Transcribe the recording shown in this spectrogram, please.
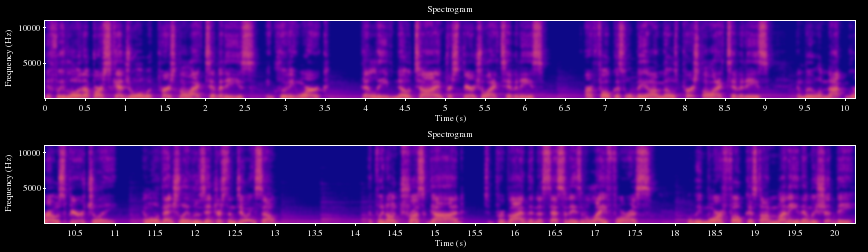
If we load up our schedule with personal activities, including work, that leave no time for spiritual activities, our focus will be on those personal activities and we will not grow spiritually and will eventually lose interest in doing so. If we don't trust God to provide the necessities of life for us, we'll be more focused on money than we should be,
